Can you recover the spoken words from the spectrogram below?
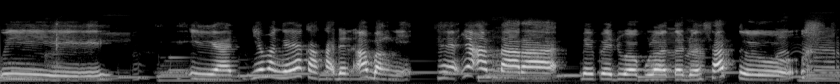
Wih, iya, dia manggilnya kakak dan abang nih. Kayaknya antara BP20 atau 21. Bener.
